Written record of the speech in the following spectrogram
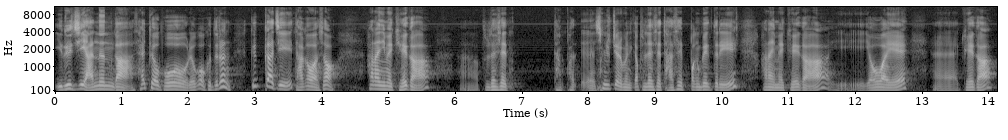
이르지 않는가 살펴보려고 그들은 끝까지 다가와서 하나님의 괴가 아, 블레셋 16절에 보니까 블레셋 다섯 방백들이 하나님의 괴가 이 여호와의 에, 괴가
